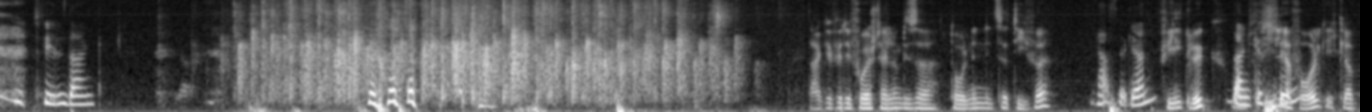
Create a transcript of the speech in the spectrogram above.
vielen Dank. Danke für die Vorstellung dieser tollen Initiative. Ja, sehr gern. Viel Glück Dankeschön. und viel Erfolg. Ich glaube,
